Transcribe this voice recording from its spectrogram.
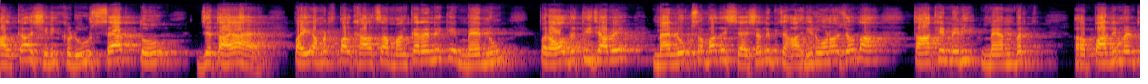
ਹਲਕਾ ਸ਼੍ਰੀ ਖਡੂਰ ਸਾਹਿਬ ਤੋਂ ਜਿਤਾਇਆ ਹੈ। ਭਾਈ ਅੰਮ੍ਰਿਤਪਾਲ ਖਾਲਸਾ ਮੰਗ ਕਰ ਰਹੇ ਨੇ ਕਿ ਮੈਨੂੰ ਪਰੌਲ ਦਿੱਤੀ ਜਾਵੇ। ਮੈਂ ਲੋਕ ਸਭਾ ਦੇ ਸੈਸ਼ਨ ਦੇ ਵਿੱਚ ਹਾਜ਼ਰ ਹੋਣਾ ਚਾਹੁੰਦਾ ਹਾਂ ਤਾਂ ਕਿ ਮੇਰੀ member parliament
